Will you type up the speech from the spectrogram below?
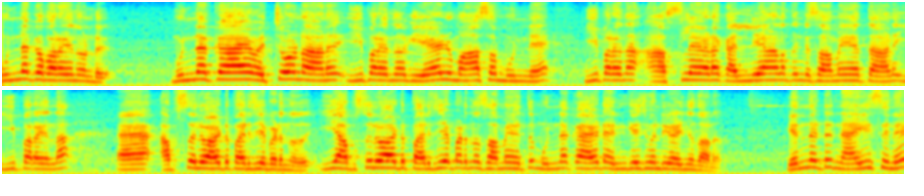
മുന്നൊക്കെ പറയുന്നുണ്ട്. മുന്നക്കായ വെച്ചുകൊണ്ടാണ് ഈ പറയുന്ന ഏഴ് മാസം മുന്നേ ഈ പറയുന്ന അസ്ലയുടെ കല്യാണത്തിന്റെ സമയത്താണ് ഈ പറയുന്ന അഫ്സലുമായിട്ട് പരിചയപ്പെടുന്നത്. ഈ അഫ്സലുമായിട്ട് പരിചയപ്പെടുന്ന സമയത്ത് മുന്നക്കായിട്ട് എൻഗേജ്മെന്റ് കഴിഞ്ഞതാണ്. എന്നിട്ട് നൈസിന്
